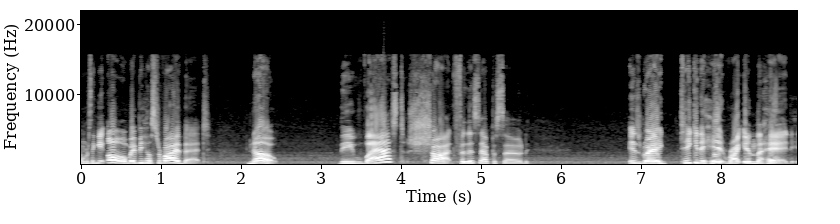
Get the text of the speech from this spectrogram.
And we're thinking, oh, maybe he'll survive that. No. The last shot for this episode is Gray taking a hit right in the head,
